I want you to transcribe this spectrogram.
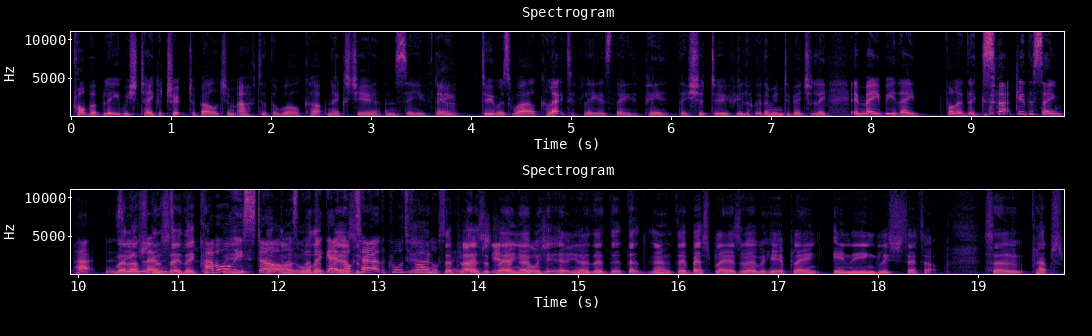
probably we should take a trip to Belgium after the World Cup next year and see if they yeah. do as well collectively as they appear they should do if you look at them individually. It may be they follow exactly the same pattern as well, England. I was say, they have all these stars, you know, but they get knocked are, out at the quarterfinals. Yeah, their players are playing yeah, over here. You know, they're, they're, they're, you know, their best players are over here playing in the English setup. So perhaps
